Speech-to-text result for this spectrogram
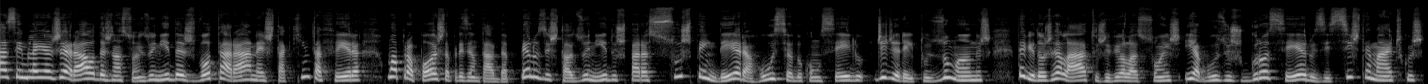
A Assembleia Geral das Nações Unidas votará nesta quinta-feira uma proposta apresentada pelos Estados Unidos para suspender a Rússia do Conselho de Direitos Humanos devido aos relatos de violações e abusos grosseiros e sistemáticos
